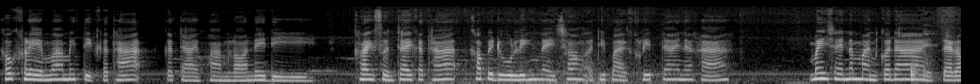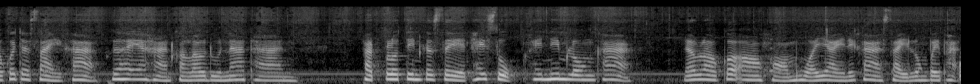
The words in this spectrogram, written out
เขาเคลมว่าไม่ติดกระทะกระจายความร้อนได้ดี ใครสนใจกระทะเข้าไปดูลิงก์ในช่องอธิบายคลิปได้นะคะ ไม่ใช้น้ำมันก็ได้ แต่เราก็จะใส่ค่ะ เพื่อให้อาหารของเราดูน่าทาน ผัดโปรตีนเกษตรให้สุกให้นิ่มลงค่ะ แล้วเราก็เอาหอมหัวใหญ่นี่ค่ะ ใส่ลงไปผัด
